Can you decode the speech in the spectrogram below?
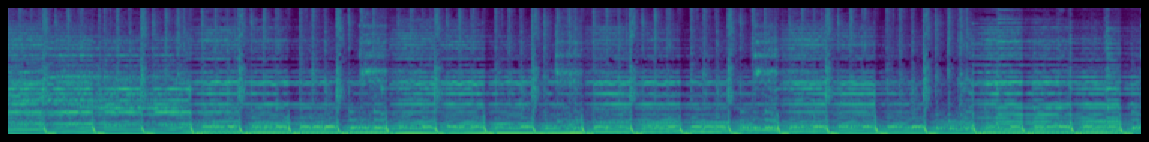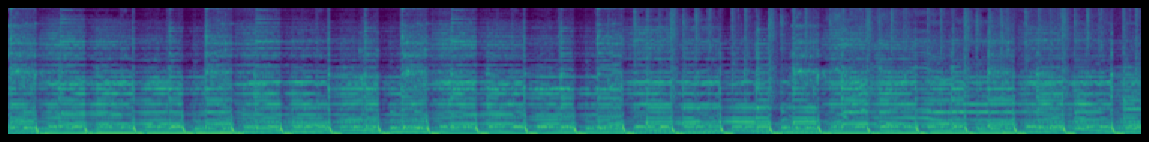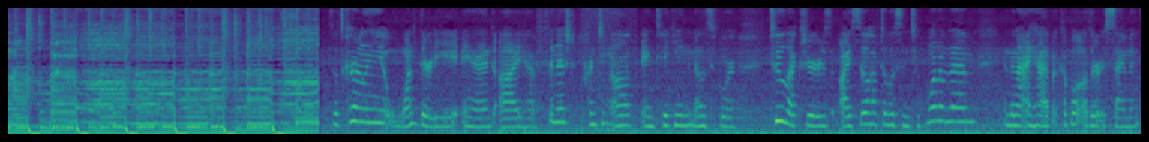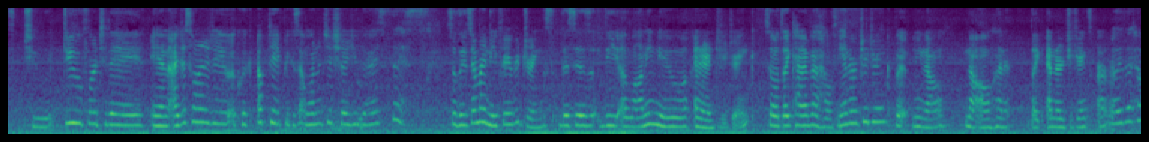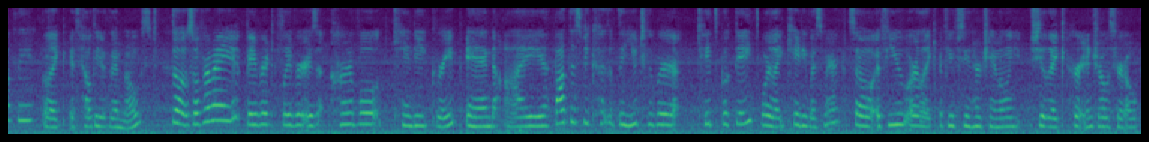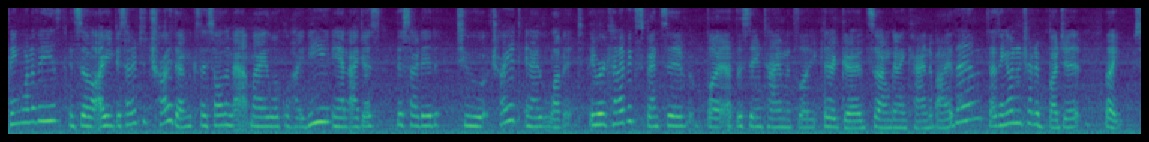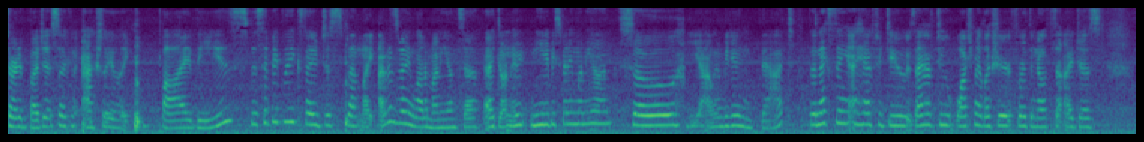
Currently 1.30 and I have finished printing off and taking notes for two lectures. I still have to listen to one of them and then I have a couple other assignments to do for today. And I just wanted to do a quick update because I wanted to show you guys this. So these are my new favorite drinks. This is the Alani Nu energy drink. So it's like kind of a healthy energy drink, but you know, not all like energy drinks aren't really that healthy, but like it's healthier than most. So, so far my favorite flavor is Carnival Candy Grape and I bought this because of the YouTuber Kate's Book Date or like Katie Wismer. So if you are like, if you've seen her channel, she like, her intro is her opening one of these. And so I decided to try them because I saw them at my local Hy-Vee and I just decided to try it and I love it. They were kind of expensive, but at the same time it's like, they're good. So I'm gonna kind of buy them. So I think I'm gonna try to budget like start a budget so I can actually like buy these specifically because I just spent like I've been spending a lot of money on stuff I don't need to be spending money on. So yeah I'm gonna be doing that. The next thing I have to do is I have to watch my lecture for the notes that I just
